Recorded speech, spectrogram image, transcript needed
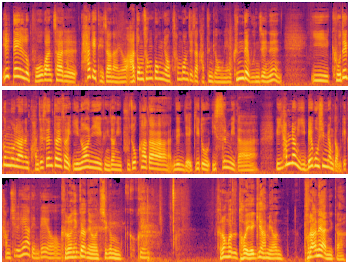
1대1로 보호 관찰을 하게 되잖아요. 아동 성폭력 성범죄자 같은 경우에. 근데 문제는 이 교대 근무를 하는 관제센터에서 인원이 굉장히 부족하다는 얘기도 있습니다. 이 한 명이 250명 넘게 감시를 해야 된대요. 그러니까요. 지금 네. 그런 것들 더 얘기하면 불안해하니까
